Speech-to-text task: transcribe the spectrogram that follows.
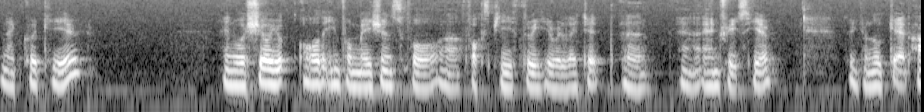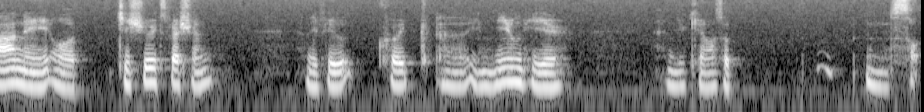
and I click here, and we'll show you all the information for uh, FOXP3 related uh, uh, entries here. So you can look at RNA or tissue expression. And if you click uh, immune here, and you can also sort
